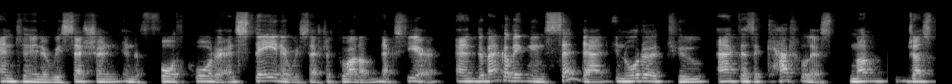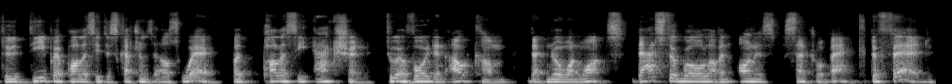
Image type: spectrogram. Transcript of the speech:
enter in a recession in the fourth quarter and stay in a recession throughout next year. And the Bank of England said that in order to act as a catalyst, not just to deeper policy discussions elsewhere, but policy action to avoid an outcome that no one wants. That's the role of an honest central bank. The Fed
